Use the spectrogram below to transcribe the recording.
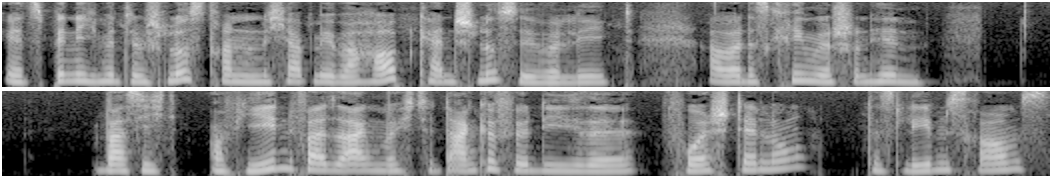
Jetzt bin ich mit dem Schluss dran und ich habe mir überhaupt keinen Schluss überlegt. Aber das kriegen wir schon hin. Was ich auf jeden Fall sagen möchte, danke für diese Vorstellung des Lebensraums.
